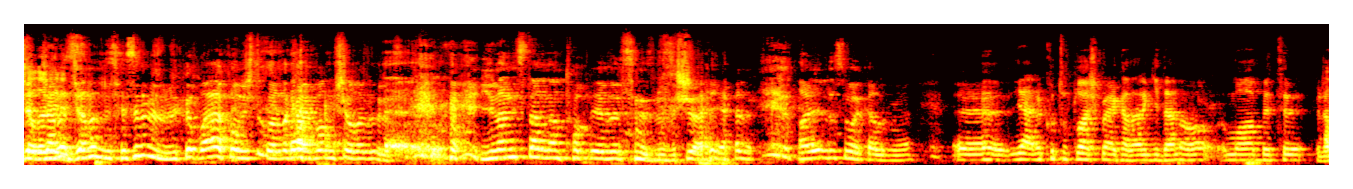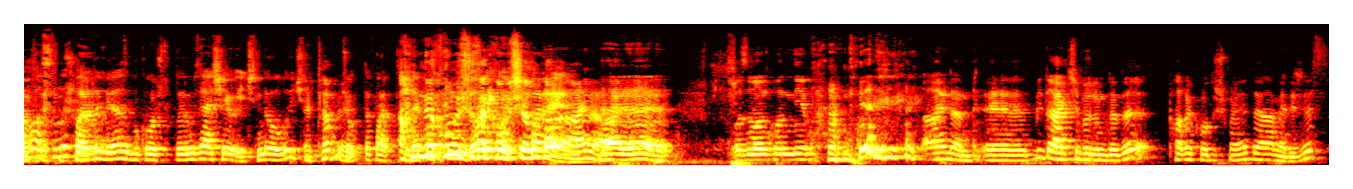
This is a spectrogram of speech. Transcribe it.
Canın, canın lisesini biz bayağı konuştuk orada kaybolmuş olabiliriz. Yunanistan'dan toplayabilirsiniz bizi şu an yani. Hayırlısı bakalım ya. Ee, yani kutuplaşmaya kadar giden o muhabbeti biraz Ama aslında parada biraz bu konuştuklarımız her şey içinde olduğu için E, tabii. çok da farklı Ah, şeyler ne konuşursak konuşalım. para yani. Aynen, Aynen, aynen, aynen. aynen. o zaman konu niye para diye. Aynen. Ee, bir dahaki bölümde de para konuşmaya devam edeceğiz.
